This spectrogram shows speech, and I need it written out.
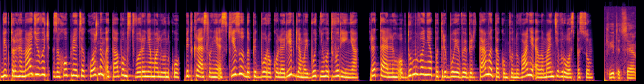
Віктор Геннадійович захоплюється кожним етапом створення малюнку від креслення ескізу до підбору кольорів для майбутнього творіння. Ретельного обдумування потребує вибір теми та компонування елементів розпису. Квіти це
